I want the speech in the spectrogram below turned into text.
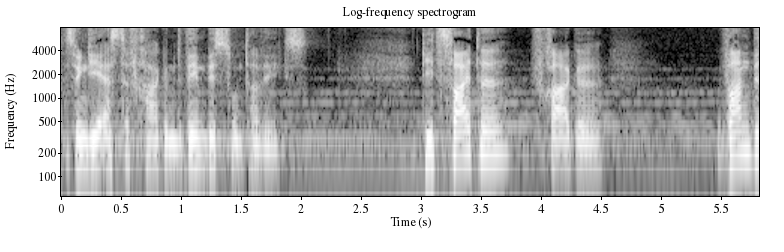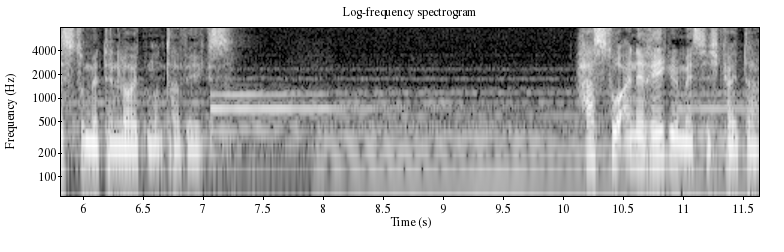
Deswegen die erste Frage, mit wem bist du unterwegs? Die zweite Frage, wann bist du mit den Leuten unterwegs? Hast du eine Regelmäßigkeit da?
